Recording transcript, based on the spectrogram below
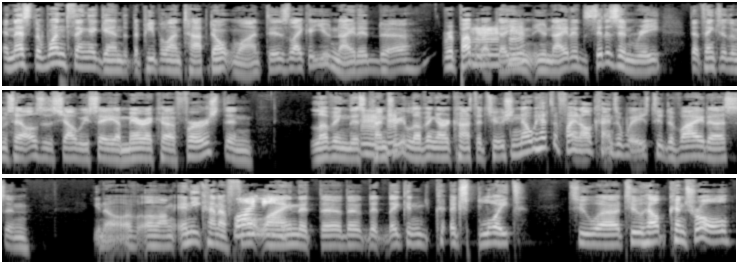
And that's the one thing again that the people on top don't want is like a united uh, republic, mm-hmm. a un- united citizenry that thinks of themselves as, shall we say, America first and loving this mm-hmm. country, loving our Constitution. No, we have to find all kinds of ways to divide us and, you know, along any kind of fault well, I mean, line that, uh, the, that they can exploit to uh, to help control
